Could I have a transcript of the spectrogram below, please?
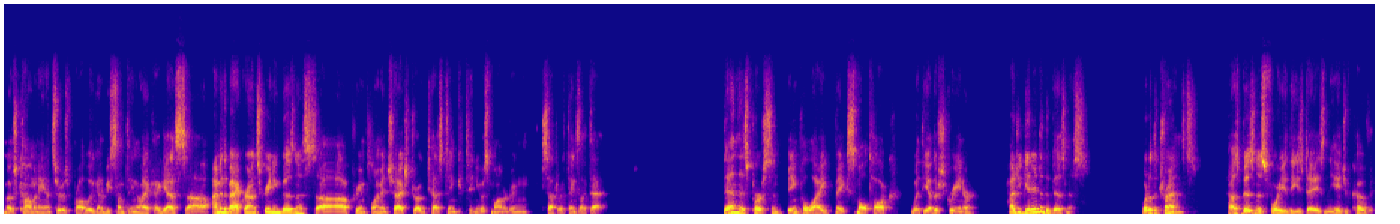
Most common answer is probably going to be something like, I guess, uh, I'm in the background screening business, uh, pre employment checks, drug testing, continuous monitoring, et cetera, things like that. Then this person, being polite, makes small talk with the other screener. How'd you get into the business? What are the trends? How's business for you these days in the age of COVID?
